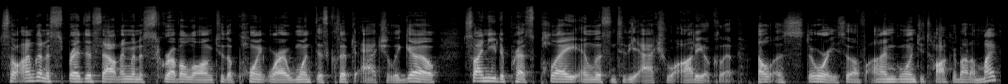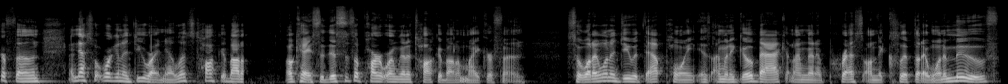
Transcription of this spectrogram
So I'm gonna spread this out and I'm gonna scrub along to the point where I want this clip to actually go. So I need to press play and listen to the actual audio clip. Tell a story. So if I'm going to talk about a microphone, and that's what we're gonna do right now. Let's talk about, okay, so this is the part where I'm gonna talk about a microphone. So what I wanna do at that point is I'm gonna go back and I'm gonna press on the clip that I wanna move.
